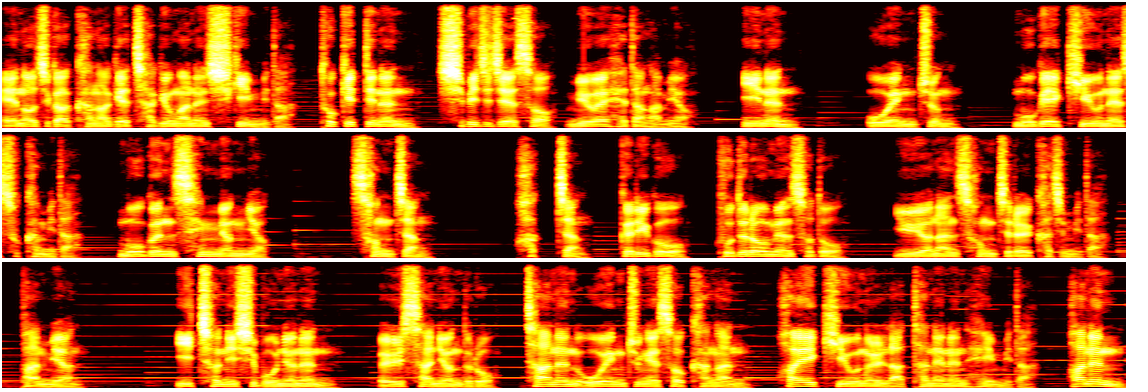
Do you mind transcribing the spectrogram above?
에너지가 강하게 작용하는 시기입니다. 토끼띠는 12지지에서 묘에 해당하며 이는 오행 중 목의 기운에 속합니다. 목은 생명력, 성장, 확장, 그리고 부드러우면서도 유연한 성질을 가집니다. 반면 2025년은 을사년도로 사는 오행 중에서 강한 화의 기운을 나타내는 해입니다. 화는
